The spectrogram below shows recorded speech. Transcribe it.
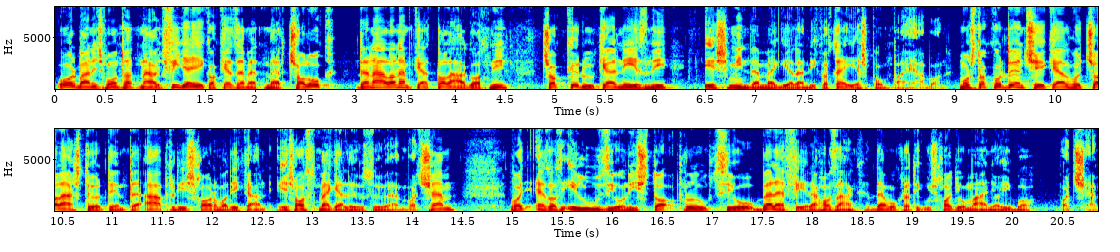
Orbán is mondhatná, hogy figyeljék a kezemet, mert csalok, de nála nem kell találgatni, csak körül kell nézni, és minden megjelenik a teljes pompájában. Most akkor döntsék el, hogy csalás történt-e április harmadikán, és azt megelőzően, vagy sem, vagy ez az illúzionista produkció belefére hazánk demokratikus hagyományaiba, vagy sem.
